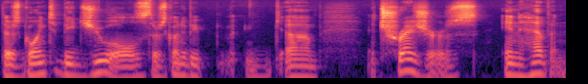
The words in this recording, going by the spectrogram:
There's going to be jewels. There's going to be um, treasures in heaven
